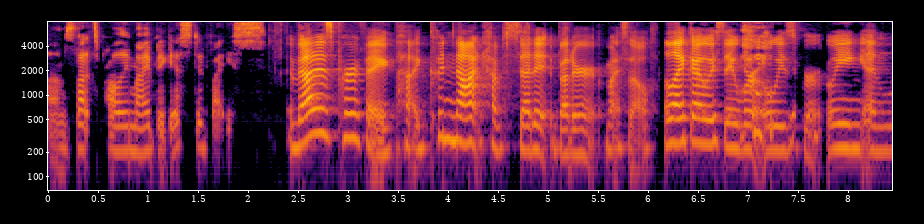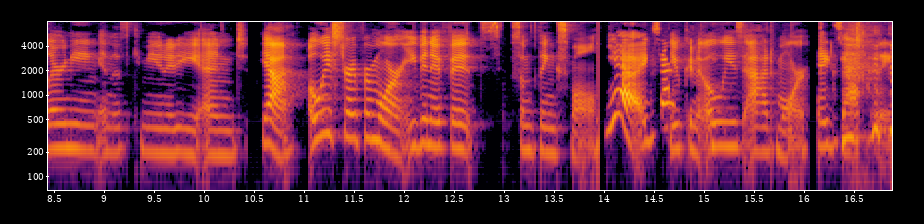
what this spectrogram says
Um, so that's probably my biggest advice. That is perfect. I could not have said it better myself. Like I always say, we're always growing and learning in this community. And yeah, always strive for more, even if it's something small. Yeah, exactly. You can always add more. Exactly.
